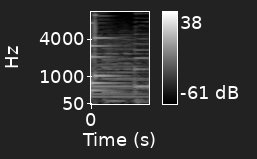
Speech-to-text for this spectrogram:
Bye.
